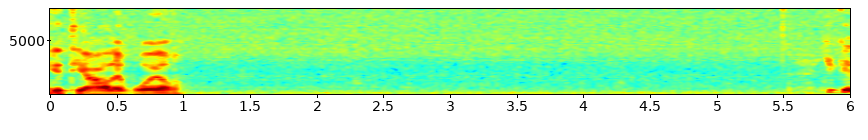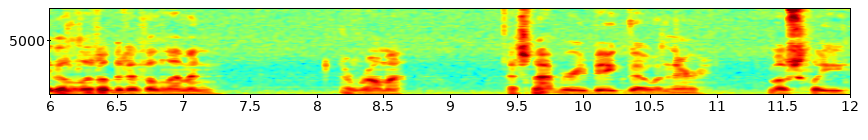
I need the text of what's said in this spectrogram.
Get the olive oil. You get a little bit of a lemon aroma. That's not very big though in there. Mostly,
